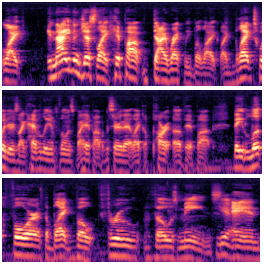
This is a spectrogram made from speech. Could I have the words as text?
like and not even just like hip hop directly, but like like Black Twitter is like heavily influenced by hip hop. I consider that like a part of hip hop. They look for the black vote through those means, Yeah. and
